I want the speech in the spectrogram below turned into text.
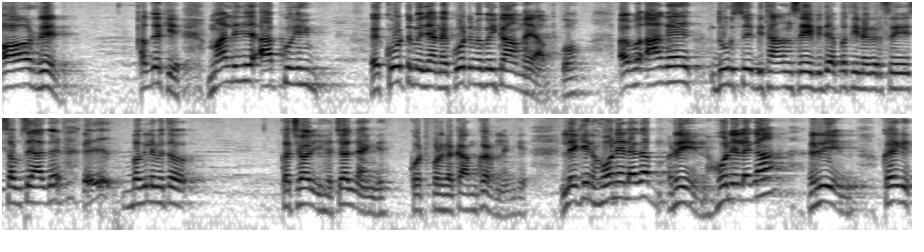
और रेन अब देखिए मान लीजिए आपको यही कोर्ट में जाना है। कोर्ट में कोई काम है आपको। अब आ गए दूर से विधान से विद्यापति नगर से सबसे आ गए बगले में तो कचहरी है चल जाएँगे। कोर्ट पर का काम कर लेंगे। लेकिन होने लगा रेन होने लगा रेन। कहेंगे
